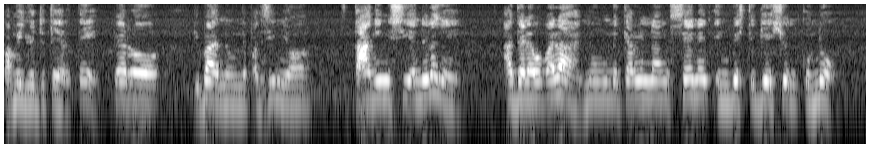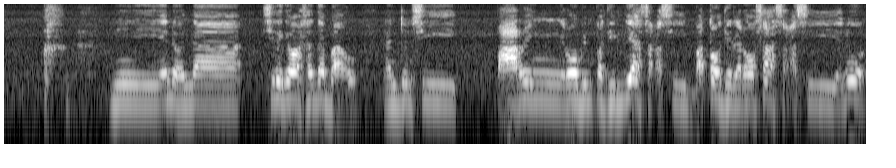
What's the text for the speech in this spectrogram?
pamilya Duterte. Pero, di ba, nung napansin nyo, tanging si ano lang eh, ah, dalawa pala, nung nagkaroon ng Senate investigation kuno ni, ano, na sinagawa sa Davao, nandun si paring Robin Padilla, saka si Bato de la Rosa, saka si, ano,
